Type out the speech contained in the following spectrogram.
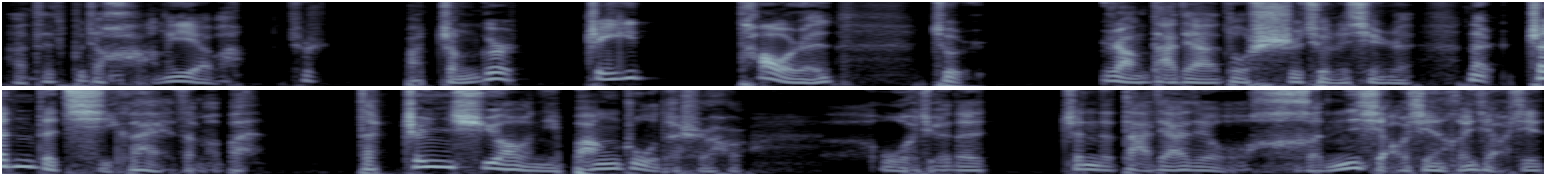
啊，这不叫行业吧，就是把整个这一套人，就让大家都失去了信任。那真的乞丐怎么办？他真需要你帮助的时候，我觉得。真的，大家就很小心，很小心，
